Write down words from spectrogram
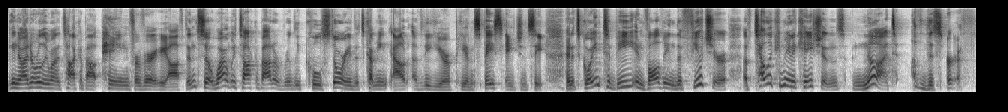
you know, I don't really want to talk about pain for very often, so why don't we talk about a really cool story that's coming out of the European Space Agency. And it's going to be involving the future of telecommunications, not of this Earth.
